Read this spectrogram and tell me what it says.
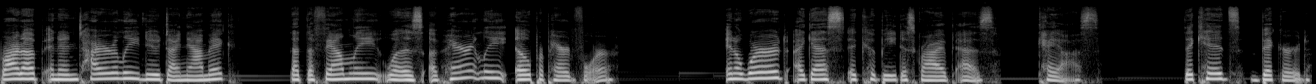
brought up an entirely new dynamic that the family was apparently ill prepared for. In a word, I guess it could be described as chaos. The kids bickered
